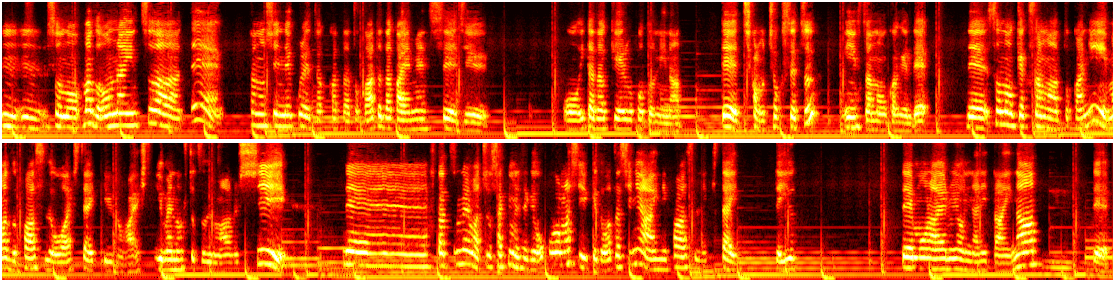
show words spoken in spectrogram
うんうん、そのまずオンラインツアーで楽しんでくれた方とか温かいメッセージをいただけることになってしかも直接インスタのおかげででそのお客様とかにまずパースでお会いしたいっていうのが夢の一つでもあるしで2つ目はちょっとさっきも言ったけどおこがましいけど私に会いにパースに来たいって言ってもらえるようになりたいなって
